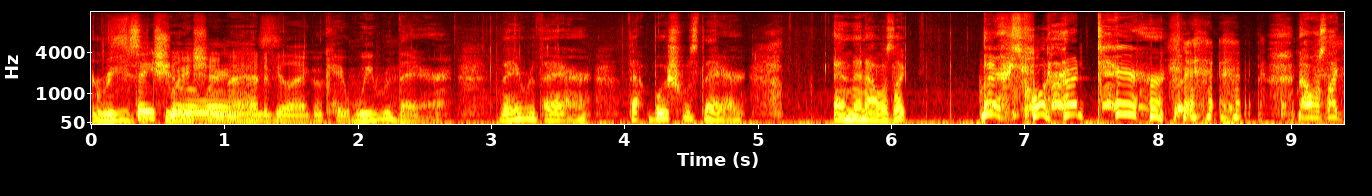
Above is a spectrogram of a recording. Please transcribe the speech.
re-situation. I had to be like, okay, we were there, they were there, that bush was there, and then I was like, there's one right there. and I was like,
